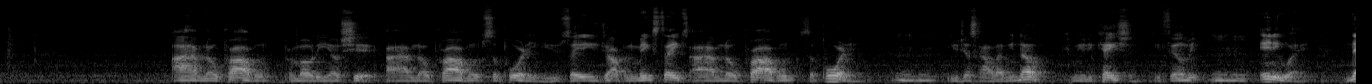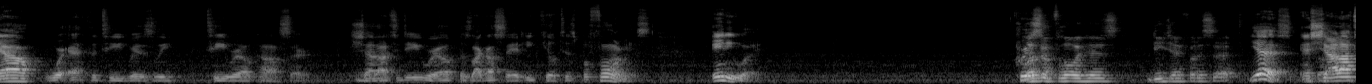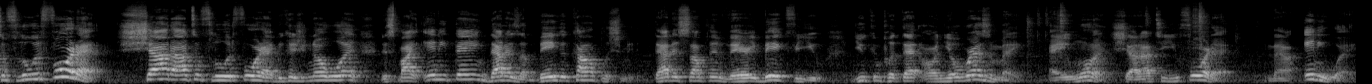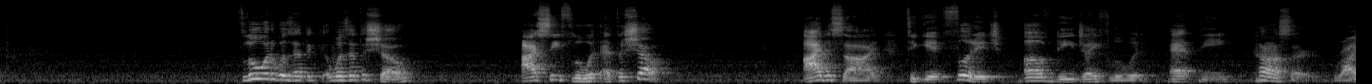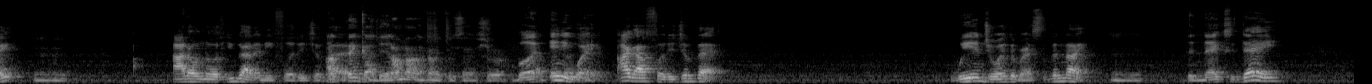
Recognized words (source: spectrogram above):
I have no problem promoting your shit. I have no problem supporting you. Say you dropping the mixtapes, I have no problem supporting. Mm-hmm. You just gotta let me know. Communication. You feel me? Mm-hmm. Anyway, now we're at the Tee Grizzley T Rail concert. Shout out to T Rail because, like I said, he killed his performance. Anyway, Chris, Wasn't Fluid his DJ for the set? yes, and shout out to Fluid for that. Shout out to Fluid for that because you know what? Despite anything, that is a big accomplishment. That is something very big for you. You can put that on your resume. A1. Shout out to you for that. Now, anyway, Fluid was at the was at the show. I see Fluid at the show. I decide to get footage of DJ Fluid at the concert, right? Mm-hmm. I don't know if you got any footage of that. I think I did. I'm not 100 percent sure. But I anyway, did. I got footage of that. We enjoyed the rest of the night. Mm-hmm. The next day,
